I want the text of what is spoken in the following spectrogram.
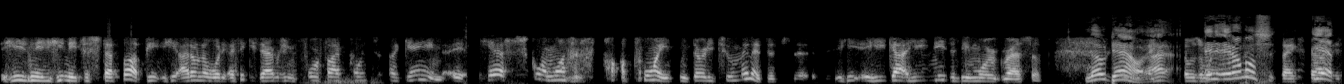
he's need, he needs to step up. He, he I don't know what I think he's averaging four or five points a game. He has to score more than a point in 32 minutes. It's uh, he he got he needs to be more aggressive. No doubt. I, Those are my- it, it almost Thanks, guys. yeah.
